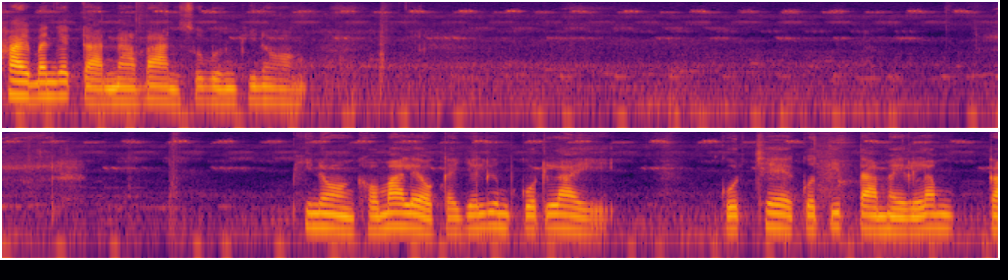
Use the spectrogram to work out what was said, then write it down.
ถ่ายบรรยากาศหน้าบ้านสุเบิงพี่น้อง พี่น้องเขามาแล้วก็อย่าลืมกดไลค์กดแชร์กดติดตามให้ลำก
